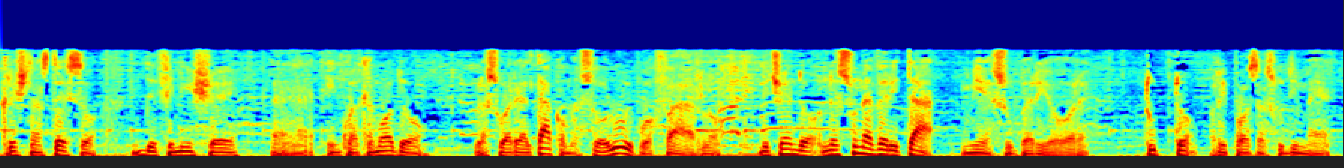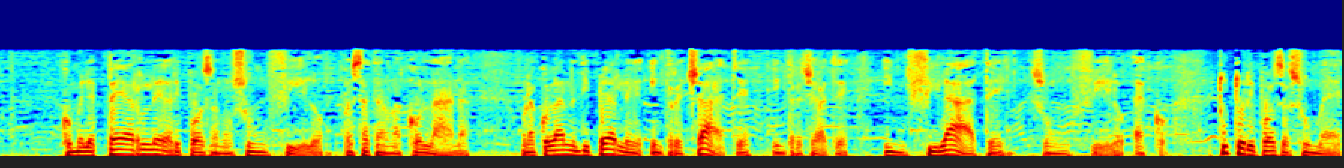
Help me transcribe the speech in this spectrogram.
Krishna stesso definisce eh, in qualche modo la sua realtà come solo lui può farlo, dicendo nessuna verità mi è superiore, tutto riposa su di me, come le perle riposano su un filo, pensate a una collana, una collana di perle intrecciate, intrecciate, infilate su un filo, ecco, tutto riposa su me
